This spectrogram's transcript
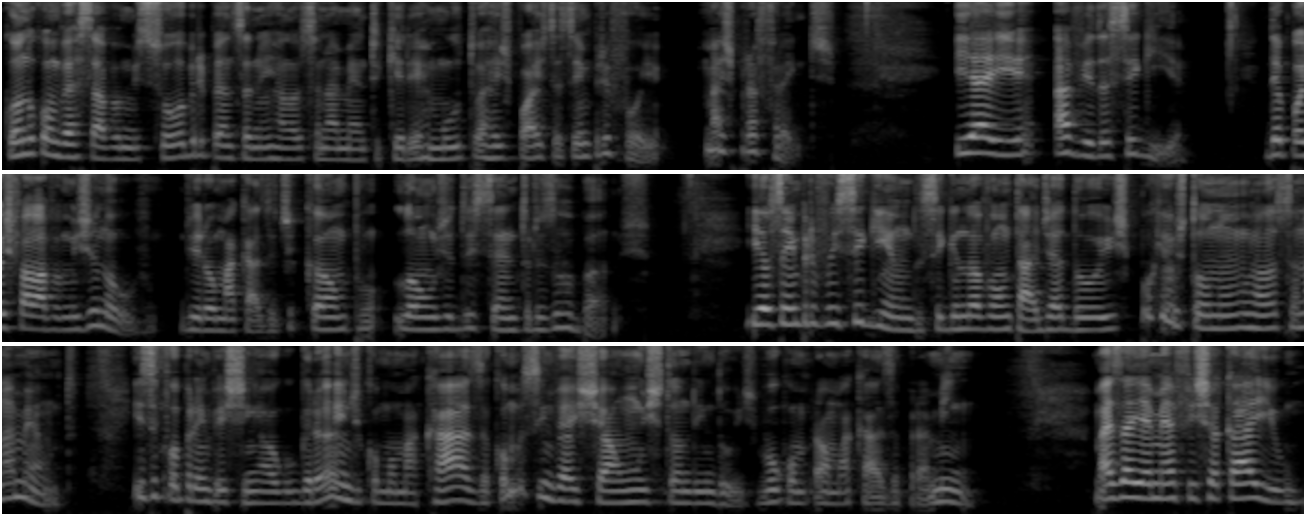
Quando conversávamos sobre, pensando em relacionamento e querer mútuo, a resposta sempre foi: mais para frente. E aí a vida seguia. Depois falávamos de novo. Virou uma casa de campo, longe dos centros urbanos. E eu sempre fui seguindo, seguindo a vontade a dois, porque eu estou num relacionamento. E se for para investir em algo grande, como uma casa, como se investe a um estando em dois? Vou comprar uma casa para mim? Mas aí a minha ficha caiu.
